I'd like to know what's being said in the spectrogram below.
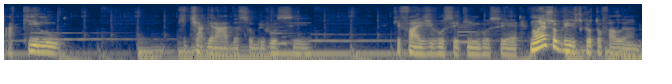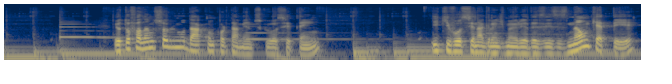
aquilo que te agrada sobre você, que faz de você quem você é. Não é sobre isso que eu tô falando. Eu tô falando sobre mudar comportamentos que você tem e que você, na grande maioria das vezes, não quer ter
